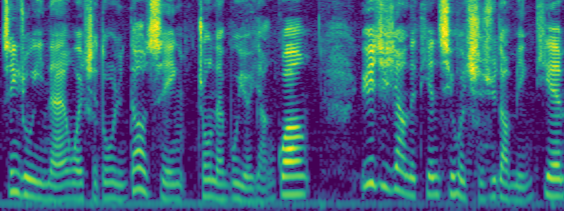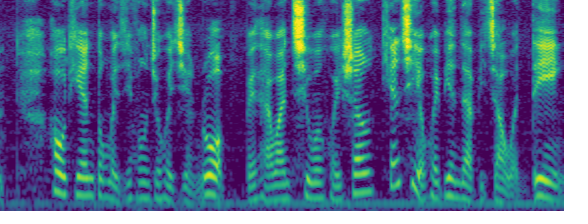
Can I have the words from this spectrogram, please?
新竹以南维持多云到晴，中南部有阳光。预计这样的天气会持续到明天，后天东北季风就会减弱，北台湾气温回升，天气也会变得比较稳定。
